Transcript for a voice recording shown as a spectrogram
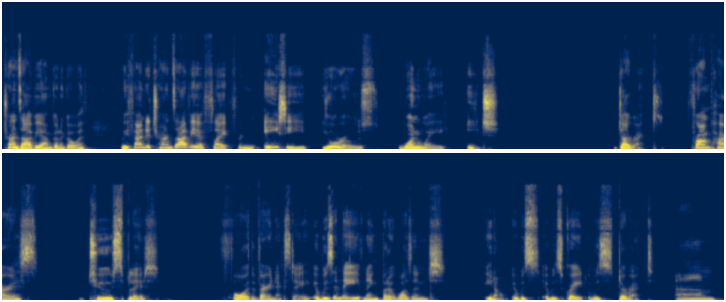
Transavia, I'm going to go with. We found a Transavia flight for 80 euros one way each, direct from Paris to Split for the very next day. It was in the evening, but it wasn't, you know, it was it was great. It was direct. Um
